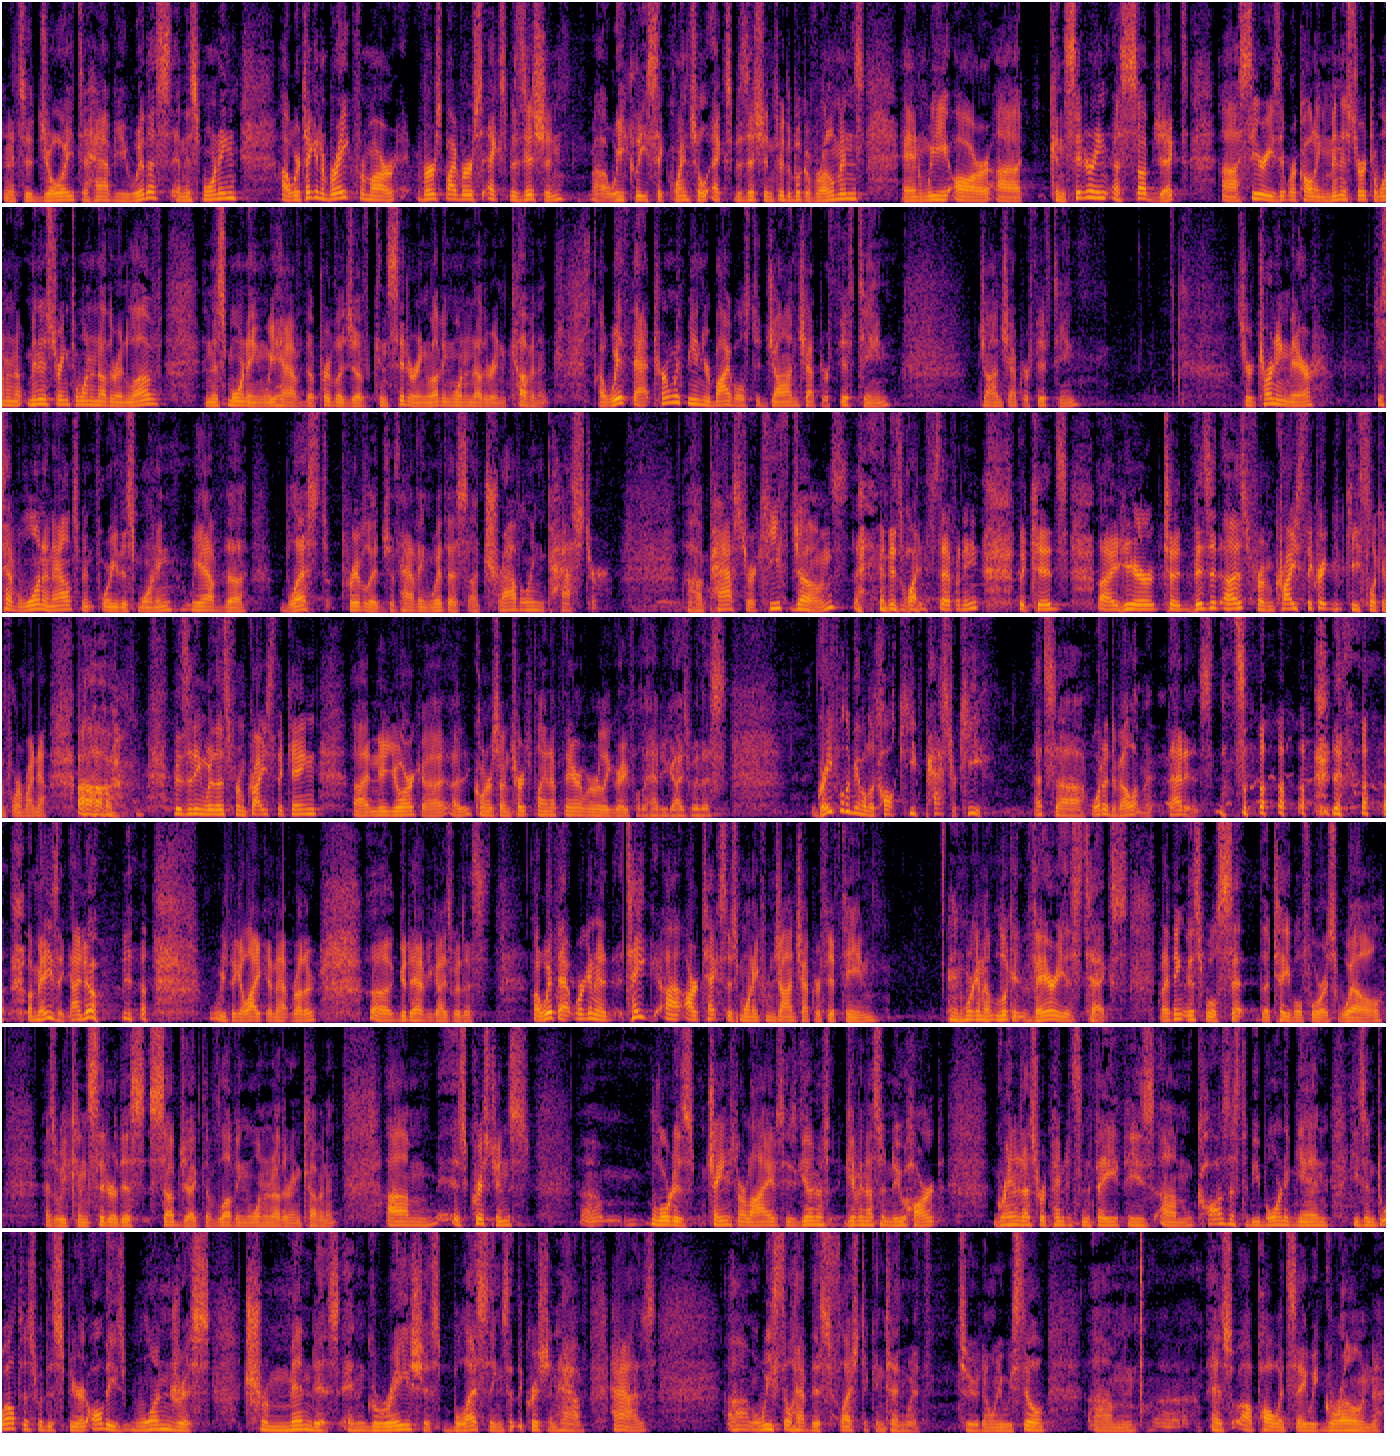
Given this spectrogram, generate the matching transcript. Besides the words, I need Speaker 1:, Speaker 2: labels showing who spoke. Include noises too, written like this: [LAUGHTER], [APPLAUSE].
Speaker 1: And it's a joy to have you with us. And this morning, uh, we're taking a break from our verse by verse exposition, uh, weekly sequential exposition through the book of Romans. And we are uh, considering a subject uh, series that we're calling Minister to one, Ministering to One Another in Love. And this morning, we have the privilege of considering loving one another in covenant. Uh, with that, turn with me in your Bibles to John chapter 15. John chapter 15. So you're turning there just have one announcement for you this morning. We have the blessed privilege of having with us a traveling pastor. Uh, pastor Keith Jones [LAUGHS] and his wife Stephanie, the kids, uh, here to visit us from Christ the King. Keith's looking for him right now. Uh, [LAUGHS] visiting with us from Christ the King, uh, New York, uh, a Cornerstone Church plant up there. We're really grateful to have you guys with us. Grateful to be able to call Keith Pastor Keith. That's uh, what a development that is. [LAUGHS] yeah, amazing. I know. [LAUGHS] We think alike in that, brother. Uh, good to have you guys with us. Uh, with that, we're going to take uh, our text this morning from John chapter 15, and we're going to look at various texts. But I think this will set the table for us well as we consider this subject of loving one another in covenant. Um, as Christians, um, the Lord has changed our lives. He's given us, given us a new heart granted us repentance and faith. He's um, caused us to be born again. He's indwelt us with His Spirit. All these wondrous, tremendous, and gracious blessings that the Christian have has. Um, we still have this flesh to contend with, too, don't we? We still, um, uh, as uh, Paul would say, we groan.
